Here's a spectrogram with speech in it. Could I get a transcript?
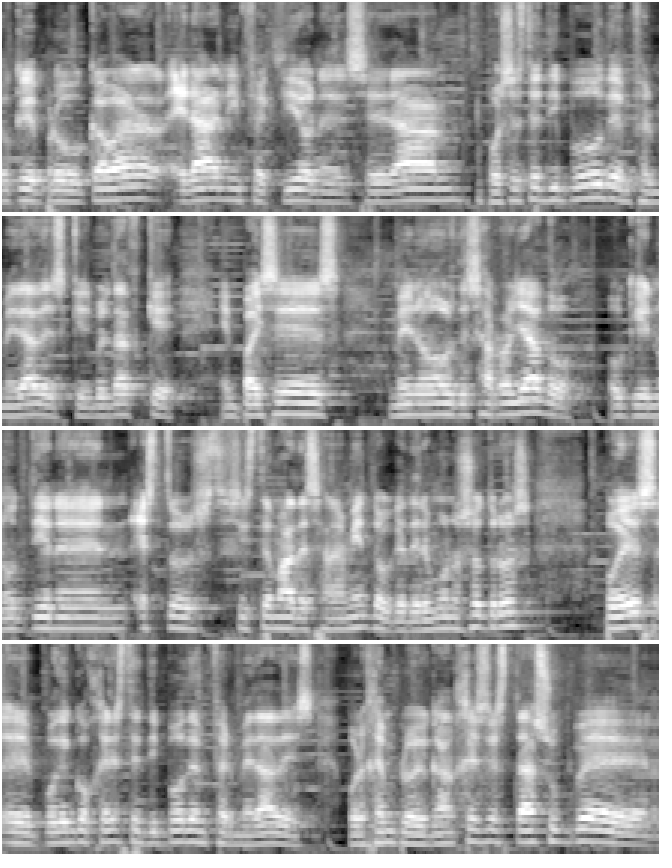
lo que provocaba eran infecciones, eran pues este tipo de enfermedades, que es verdad que en países menos desarrollados o que no tienen estos sistemas de saneamiento que tenemos nosotros, pues eh, pueden coger este tipo de enfermedades. Por ejemplo, el Ganges está súper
